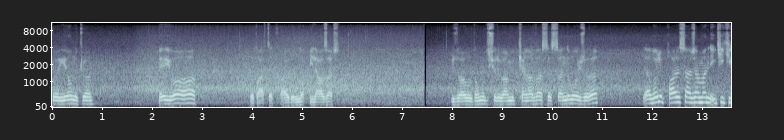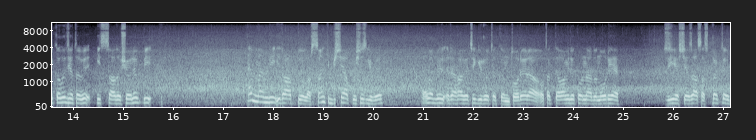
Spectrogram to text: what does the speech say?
Kön ye onu Kön. Eyvah. Yok artık. Ayrullah Bilazar. Güzel vurdu mu dışarı ben bir kenardan seslendim oyunculara. Ya böyle Paris Saint-Germain 2-2 kalınca tabii iç sahada şöyle bir hemen bir rahatlıyorlar. Sanki bir şey yapmışız gibi. Hemen bir rehavete giriyor takım. Torreira atak devam ediyor kornerden oraya. Ziyech ceza sahası bıraktı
